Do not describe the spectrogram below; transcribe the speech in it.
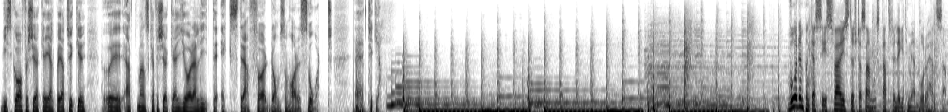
vi ska försöka hjälpa. Jag tycker eh, att man ska försöka göra lite extra för de som har det svårt, eh, tycker jag. Vården.se är Sveriges största samlingsplats för legitimerad vård och hälsa.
